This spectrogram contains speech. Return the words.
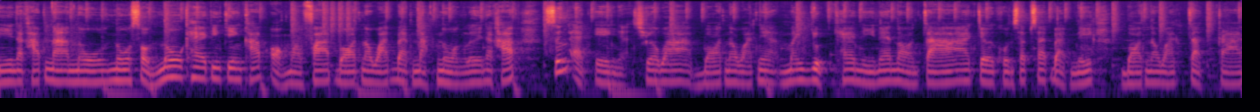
นี้นะครับนาโนโนสนโนแคร์จริงๆครับออกมาฟาดบอสนวัตแบบหนักหน่วงเลยนะครับซึ่งแอดเองเนี่ยเชื่อว่าบอสนวัตเนี่ยไม่หยุดแค่นี้แน่นอนจ้าเจอคนแซ่บๆแบบนี้บอสนวัตจัดการ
